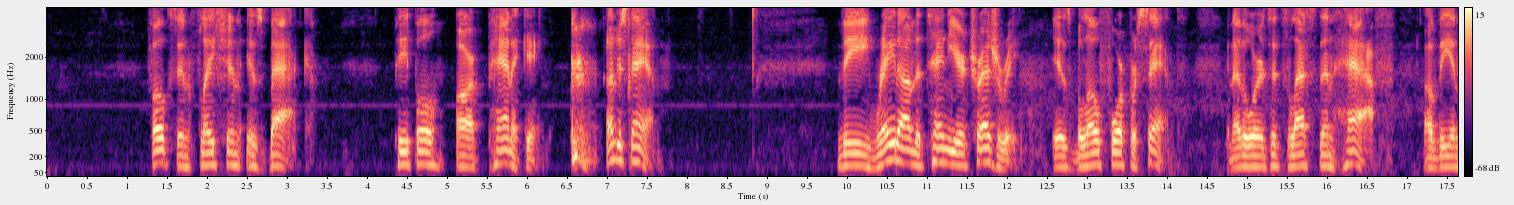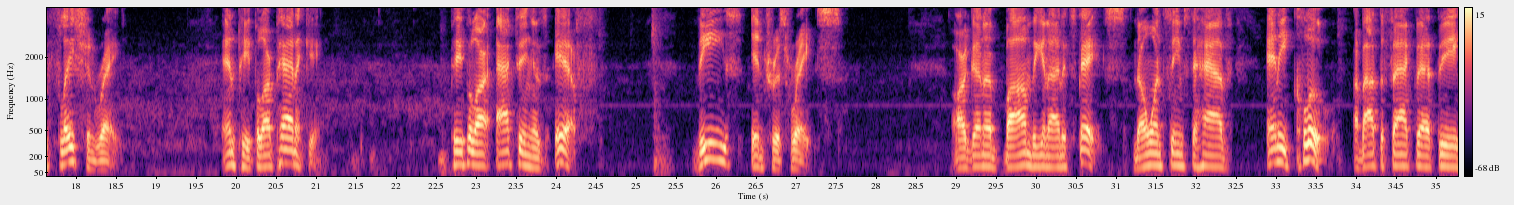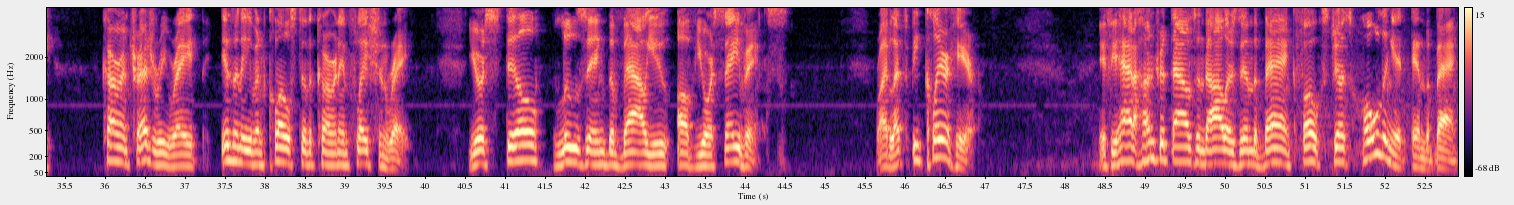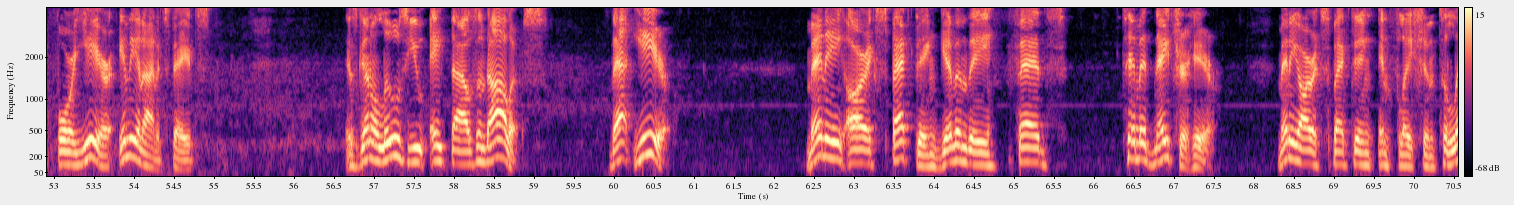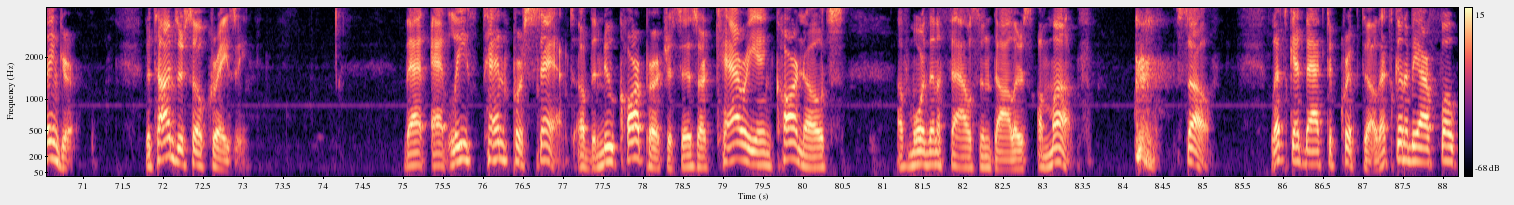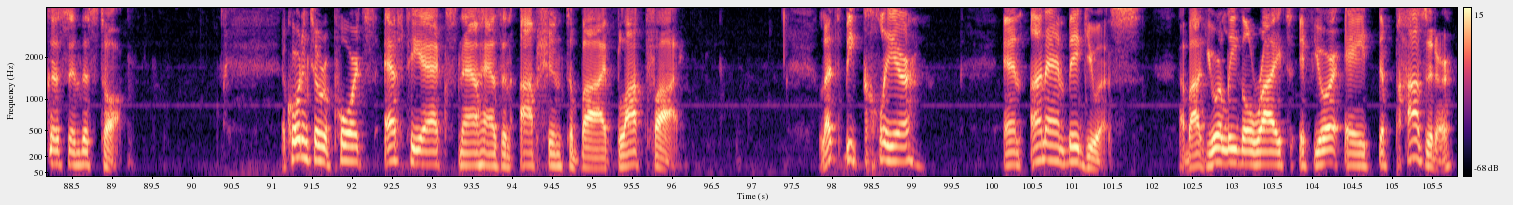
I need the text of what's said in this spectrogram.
Folks, inflation is back. People are panicking. Understand, the rate on the 10 year Treasury is below 4%. In other words, it's less than half of the inflation rate. And people are panicking. People are acting as if these interest rates are going to bomb the United States. No one seems to have any clue about the fact that the current Treasury rate isn't even close to the current inflation rate you're still losing the value of your savings. Right? Let's be clear here. If you had $100,000 in the bank, folks, just holding it in the bank for a year in the United States is going to lose you $8,000 that year. Many are expecting, given the Fed's timid nature here, many are expecting inflation to linger. The times are so crazy that at least 10% of the new car purchases are carrying car notes of more than $1,000 a month. so, let's get back to crypto. That's going to be our focus in this talk. According to reports, FTX now has an option to buy BlockFi. Let's be clear and unambiguous about your legal rights if you're a depositor,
